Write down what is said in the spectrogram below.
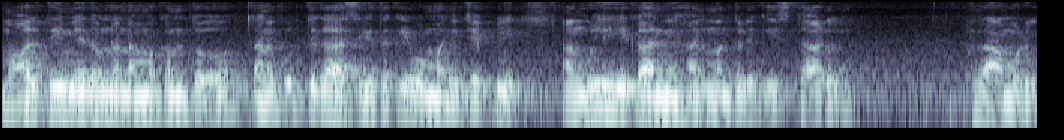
మారుతి మీద ఉన్న నమ్మకంతో తన గుర్తుగా సీతకి ఇవ్వమని చెప్పి అంగులీకాన్ని హనుమంతుడికి ఇస్తాడు రాముడు.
